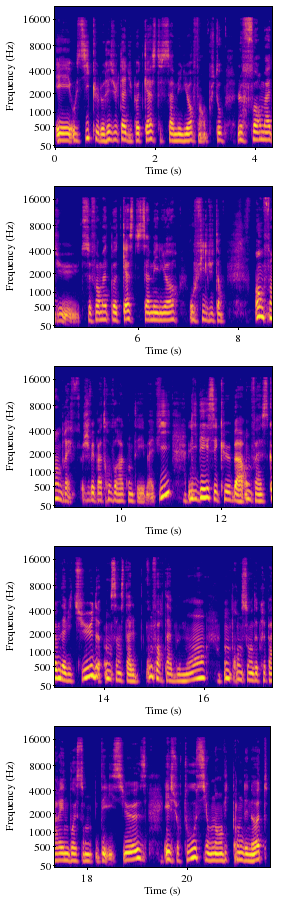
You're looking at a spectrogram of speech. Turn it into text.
et aussi que le résultat du podcast s'améliore, enfin plutôt le format du ce format de podcast s'améliore au fil du temps. Enfin bref, je vais pas trop vous raconter ma vie. L'idée c'est que bah on fasse comme d'habitude, on s'installe confortablement, on prend soin de préparer une boisson délicieuse et surtout si on a envie de prendre des notes,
